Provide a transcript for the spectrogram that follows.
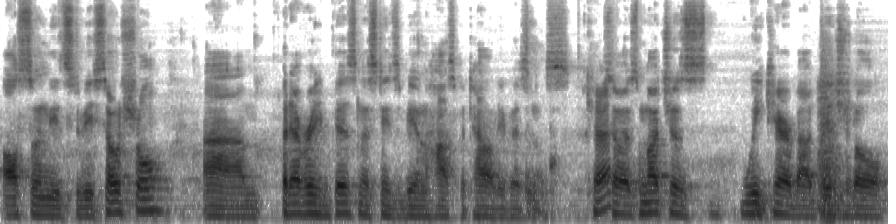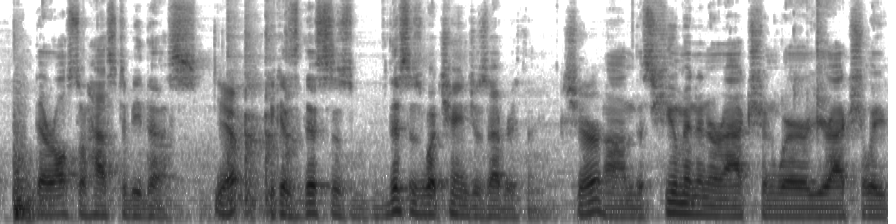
also needs to be social, um, but every business needs to be in the hospitality business. Okay. So as much as we care about digital, there also has to be this. Yep. Because this is this is what changes everything. Sure. Um, this human interaction where you're actually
